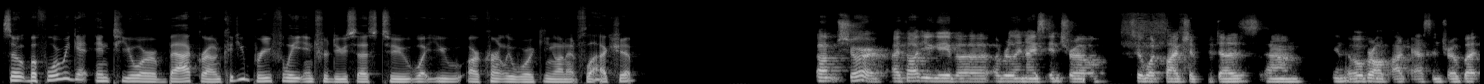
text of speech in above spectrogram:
So, before we get into your background, could you briefly introduce us to what you are currently working on at Flagship? Um, sure. I thought you gave a, a, really nice intro to what Flagship does um, in the overall podcast intro, but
